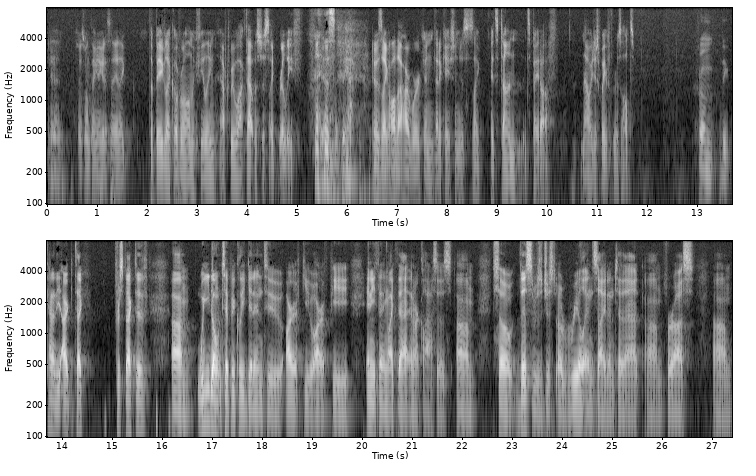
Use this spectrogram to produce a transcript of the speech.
Yeah. yeah. So that's one thing I gotta say. Like the big like overwhelming feeling after we walked out was just like relief. it, was, yeah. it was like all that hard work and dedication. Just like it's done. It's paid off. Now we just wait for the results. From the kind of the architect perspective, um, we don't typically get into RFQ, RFP, anything like that in our classes. Um, so this was just a real insight into that um, for us. Um,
